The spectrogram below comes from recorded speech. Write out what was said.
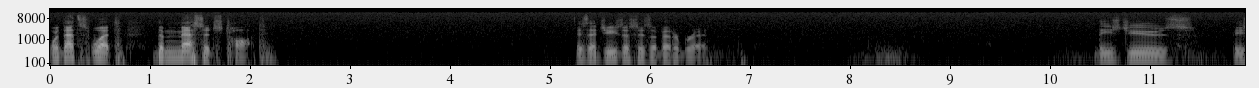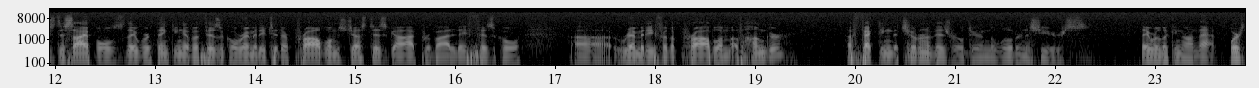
or that's what the message taught is that Jesus is a better bread. These Jews, these disciples, they were thinking of a physical remedy to their problems just as God provided a physical uh, remedy for the problem of hunger affecting the children of Israel during the wilderness years. They were looking on that. Where's,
